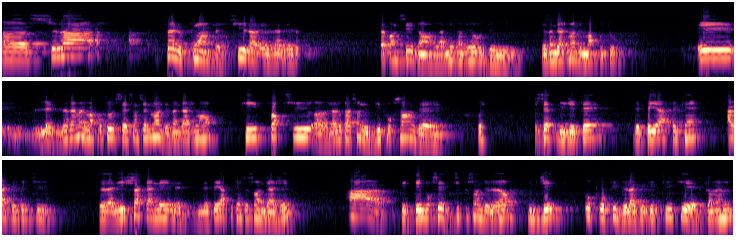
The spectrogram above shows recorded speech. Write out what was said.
euh, cela fait le point en fait sur les, avancées dans la mise en œuvre des engagements de Maputo. Et les engagements de Maputo, c'est essentiellement des engagements qui portent sur euh, l'allocation de 10% des recettes budgétaires des pays africains à l'agriculture. C'est-à-dire, chaque année, les, pays africains se sont engagés à débourser 10% de leur budget au profit de l'agriculture qui est quand même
